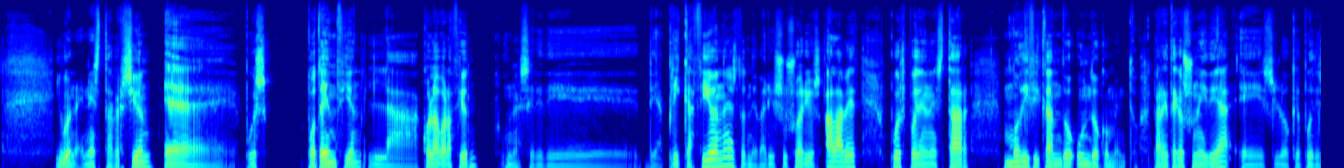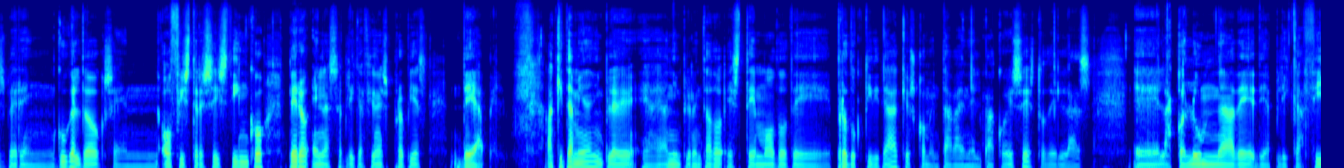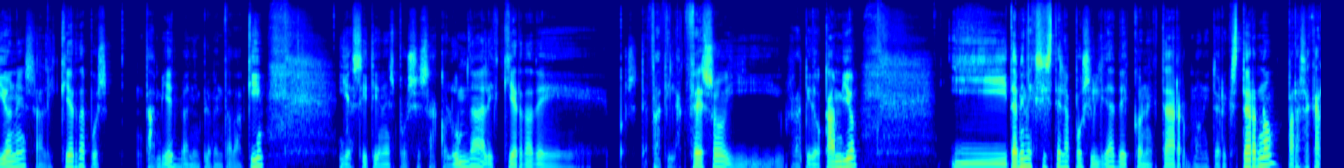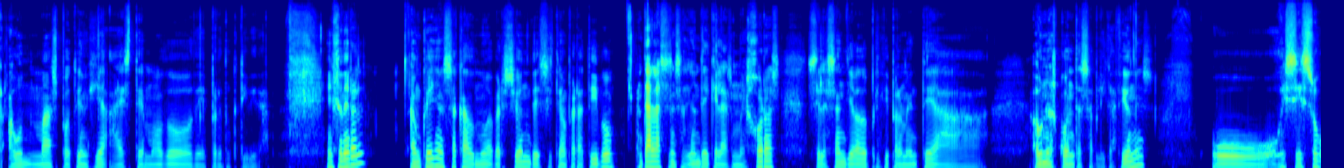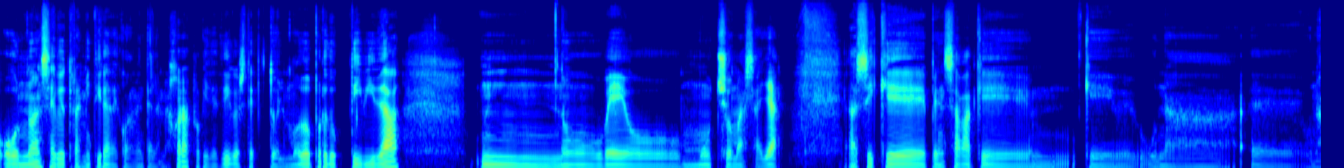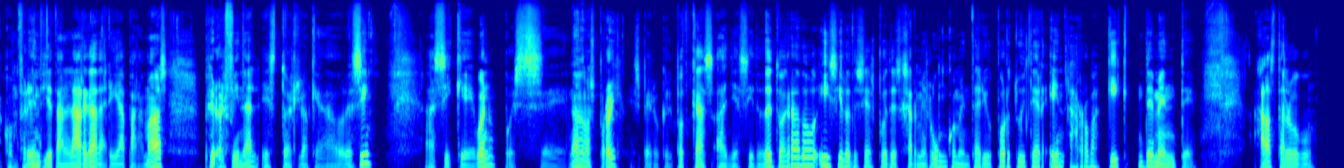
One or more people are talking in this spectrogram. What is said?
Y bueno, en esta versión, eh, pues potencian la colaboración una serie de, aplicaciones donde varios usuarios a la vez pues pueden estar modificando un documento. Para que tengas una idea, es lo que puedes ver en Google Docs, en Office 365, pero en las aplicaciones propias de Apple. Aquí también han, eh, implementado este modo de productividad que os comentaba en el macOS, esto de las, eh, la columna de, de aplicaciones a la izquierda, pues también lo han implementado aquí. Y así tienes pues esa columna a la izquierda de pues, de fácil acceso y rápido cambio. Y también existe la posibilidad de conectar monitor externo para sacar aún más potencia a este modo de productividad. En general, aunque hayan sacado nueva versión del sistema operativo, da la sensación de que las mejoras se las han llevado principalmente a, unas cuantas aplicaciones. O, o, es eso, o no han sabido transmitir adecuadamente las mejoras, porque te digo, excepto el modo productividad, no veo mucho más allá. Así que pensaba que, una, eh, una, conferencia tan larga daría para más, pero al final esto es lo que ha dado de sí. Así que bueno, pues eh, nada más por hoy. Espero que el podcast haya sido de tu agrado y si lo deseas puedes dejarme algún comentario por Twitter en arroba geekdemente. Hasta luego.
